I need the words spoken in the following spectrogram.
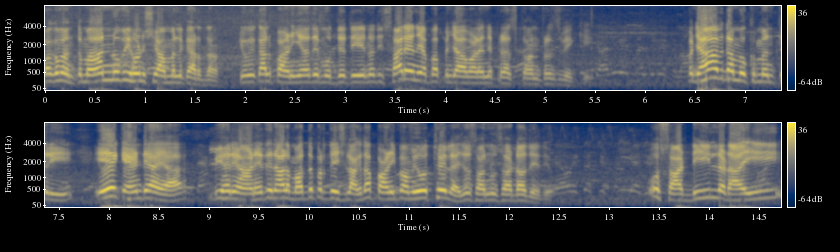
ਭਗਵੰਤ ਮਾਨ ਨੂੰ ਵੀ ਹੁਣ ਸ਼ਾਮਲ ਕਰਦਾ। ਕਿਉਂਕਿ ਕੱਲ ਪਾਣੀਆਂ ਦੇ ਮੁੱਦੇ ਤੇ ਇਹਨਾਂ ਦੀ ਸਾਰਿਆਂ ਨੇ ਆਪਾਂ ਪੰਜਾਬ ਵਾਲਿਆਂ ਨੇ ਪ੍ਰੈਸ ਕਾਨਫਰੰਸ ਵੇਖੀ। ਪੰਜਾਬ ਦਾ ਮੁੱਖ ਮੰਤਰੀ ਇਹ ਕਹਿਣ ਡਿਆ ਆ ਵੀ ਹਰਿਆਣੇ ਦੇ ਨਾਲ ਮੱਧ ਪ੍ਰਦੇਸ਼ ਲੱਗਦਾ, ਪਾਣੀ ਭਾਵੇਂ ਉੱਥੇ ਲੈ ਜਾਓ, ਸਾਨੂੰ ਸਾਡਾ ਦੇ ਦਿਓ। ਉਹ ਸਾਡੀ ਲੜਾਈ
